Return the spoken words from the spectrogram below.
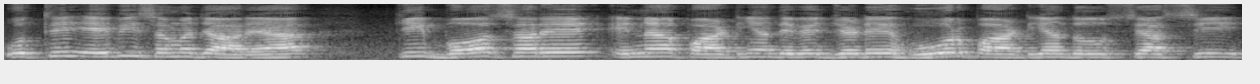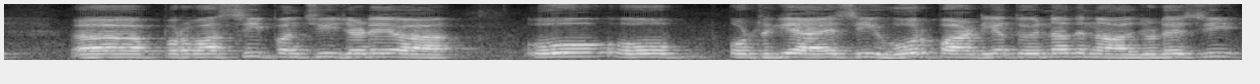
ਉੱਥੇ ਇਹ ਵੀ ਸਮਝ ਆ ਰਿਹਾ ਕਿ ਬਹੁਤ ਸਾਰੇ ਇਹਨਾਂ ਪਾਰਟੀਆਂ ਦੇ ਵਿੱਚ ਜਿਹੜੇ ਹੋਰ ਪਾਰਟੀਆਂ ਤੋਂ ਸਿਆਸੀ ਪ੍ਰਵਾਸੀ ਪੰਛੀ ਜਿਹੜੇ ਆ, ਉਹ ਉਹ ਉੱਠ ਕੇ ਆਏ ਸੀ, ਹੋਰ ਪਾਰਟੀਆਂ ਤੋਂ ਇਹਨਾਂ ਦੇ ਨਾਲ ਜੁੜੇ ਸੀ।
